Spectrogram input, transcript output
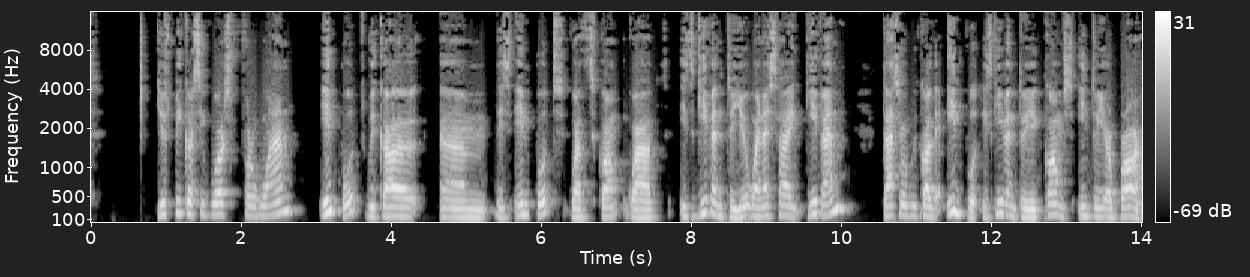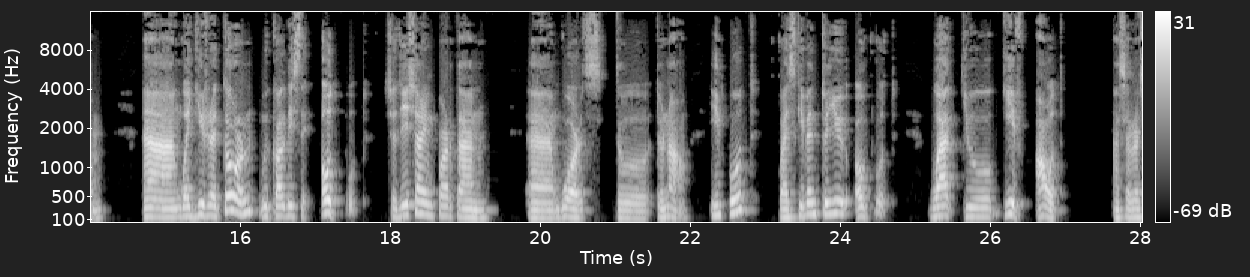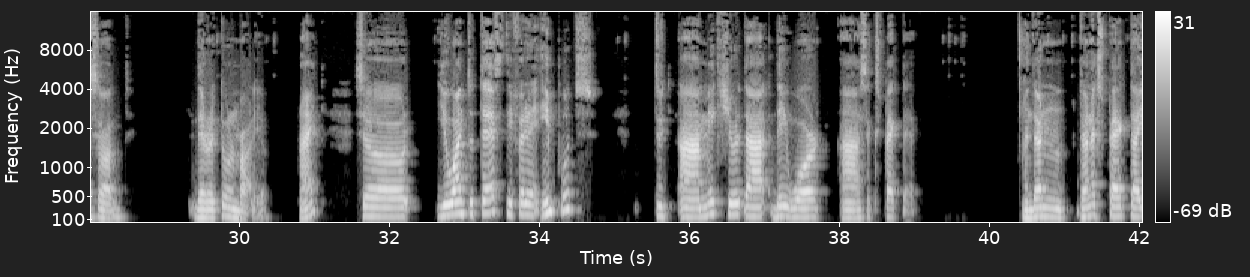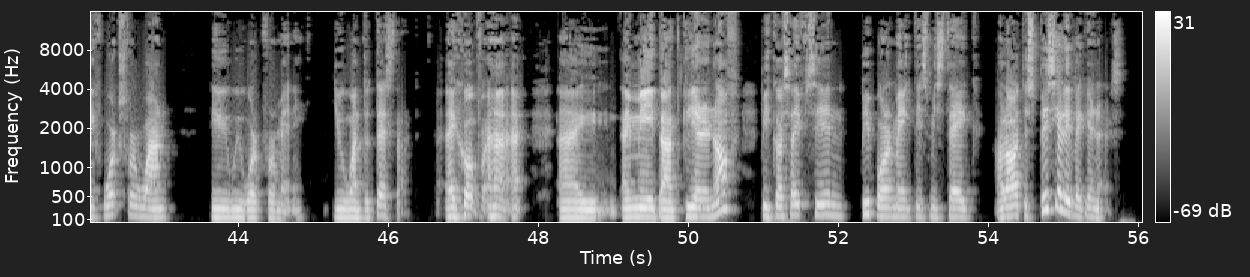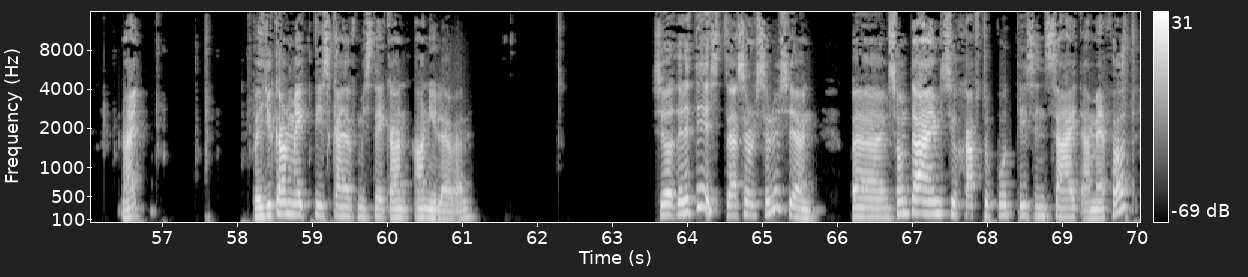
just because it works for one input, we call um, this input what's what is given to you. When I say given, that's what we call the input. It's given to you, it comes into your program. And when you return, we call this the output. So these are important uh, words to, to know. Input was given to you, output. What you give out as a result, the return value, right? So you want to test different inputs to uh, make sure that they work as expected. And then don't expect that if works for one, it will work for many. You want to test that. I hope uh, I I made that clear enough because I've seen people make this mistake a lot, especially beginners, right? But you can make this kind of mistake on any level. So there it is. That's our solution. Um, sometimes you have to put this inside a method.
